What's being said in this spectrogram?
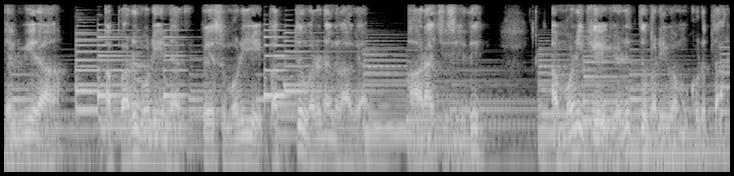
எல்வீரா அப்படுகொடியினர் பேசும் மொழியை பத்து வருடங்களாக ஆராய்ச்சி செய்து அம்மொழிக்கு எழுத்து வடிவம் கொடுத்தார்.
